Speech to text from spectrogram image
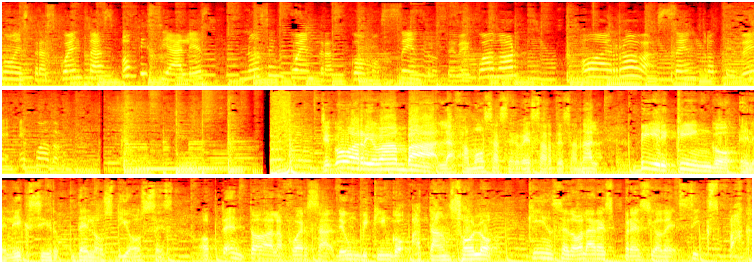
Nuestras cuentas oficiales. Nos encuentras como Centro TV Ecuador o arroba Centro TV Ecuador. Llegó a Riobamba la famosa cerveza artesanal Virkingo, el elixir de los dioses. Obtén toda la fuerza de un vikingo a tan solo 15 dólares precio de six pack.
